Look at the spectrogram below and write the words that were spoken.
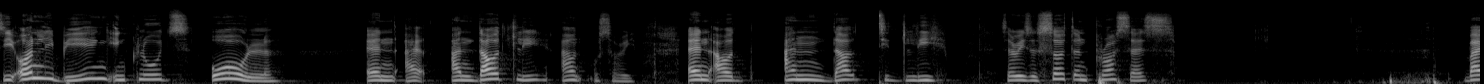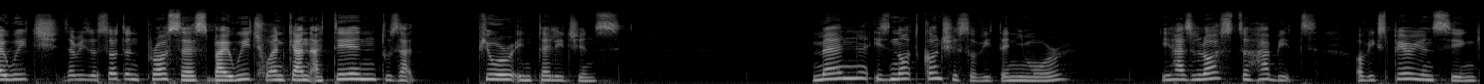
The only being includes all, and uh, undoubtedly, uh, oh, sorry, and undoubtedly, there is a certain process by which there is a certain process by which one can attain to that pure intelligence. Man is not conscious of it anymore. He has lost the habit of experiencing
